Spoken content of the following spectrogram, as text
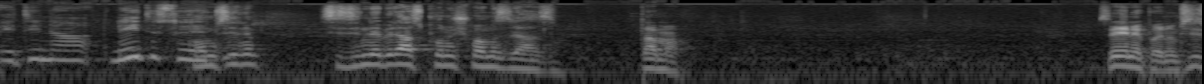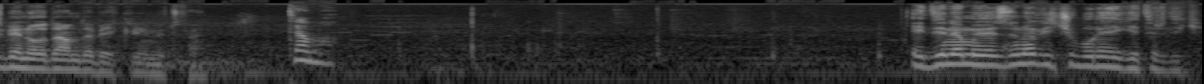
Edina neydi soyadı? Komiserim sizinle biraz konuşmamız lazım. Tamam. Zeynep Hanım siz beni odamda bekleyin lütfen. Tamam. Edine Mujezinoviç'i buraya getirdik.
